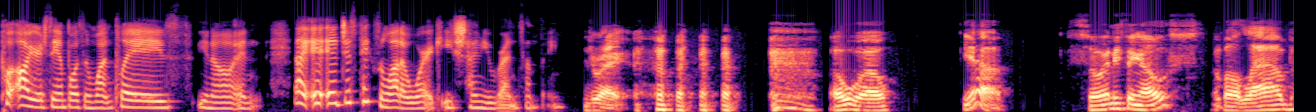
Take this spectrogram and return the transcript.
put all your samples in one place, you know, and like it, it just takes a lot of work each time you run something. right. oh well. Yeah. So anything else about lab?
